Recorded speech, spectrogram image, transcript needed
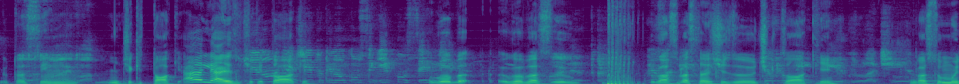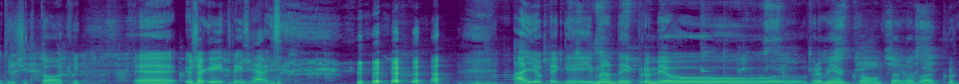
Eu tô assim, em TikTok. Ah, aliás, o TikTok. Eu, eu, gosto bastante do TikTok. Gosto muito do TikTok. É, eu já ganhei 3 reais. Aí eu peguei e mandei pro meu. pra minha conta no banco.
